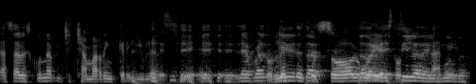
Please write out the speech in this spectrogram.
Ya sabes, con una pinche chamarra increíble de Sí, aparte los lentes de sol, todo güey. el estilo del mundo.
